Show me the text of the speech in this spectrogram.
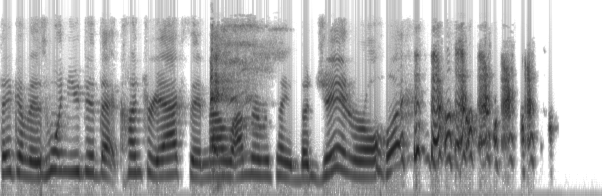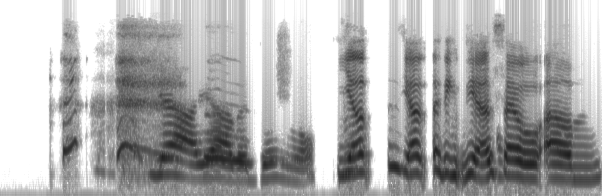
think of it is when you did that country accent, and I, I remember saying the general. yeah, yeah, the general. Yep, yep. I think yeah. So um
